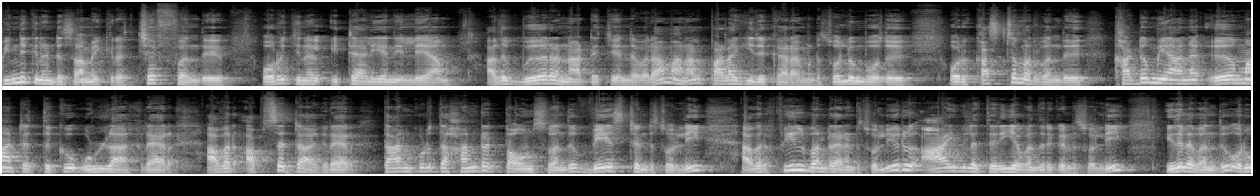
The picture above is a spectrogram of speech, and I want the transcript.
பின்னுக்கு நின்று சமைக்கிற செஃப் வந்து ஒரிஜினல் இட்டாலியன் இல்லையாம் அது வேறு நாட்டை சேர்ந்தவராம் ஆனால் பழகி இருக்காராம் என்று சொல்லும்போது ஒரு கஸ்டமர் வந்து கடுமையான ஏமாற்றத்துக்கு உள்ளாகிறார். அவர் அப்செட் ஆகிறார். தான் கொடுத்த ஹண்ட்ரட் பவுண்ட்ஸ் வந்து வேஸ்ட் என்று சொல்லி அவர் ஃபீல் பண்ணுறார் என்று சொல்லி ஒரு ஆய்வில் தெரிய வந்திருக்குன்னு சொல்லி இதில் வந்து ஒரு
